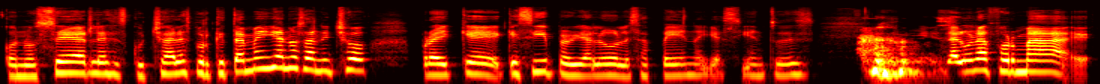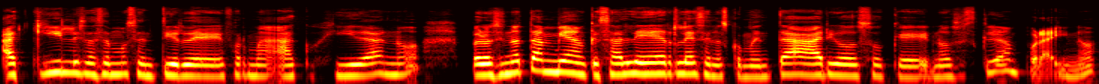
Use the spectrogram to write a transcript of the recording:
conocerles, escucharles, porque también ya nos han dicho por ahí que, que sí, pero ya luego les apena y así. Entonces, de alguna forma eh, aquí les hacemos sentir de forma acogida, ¿no? Pero si no también, aunque sea leerles en los comentarios o que nos escriban por ahí, ¿no?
